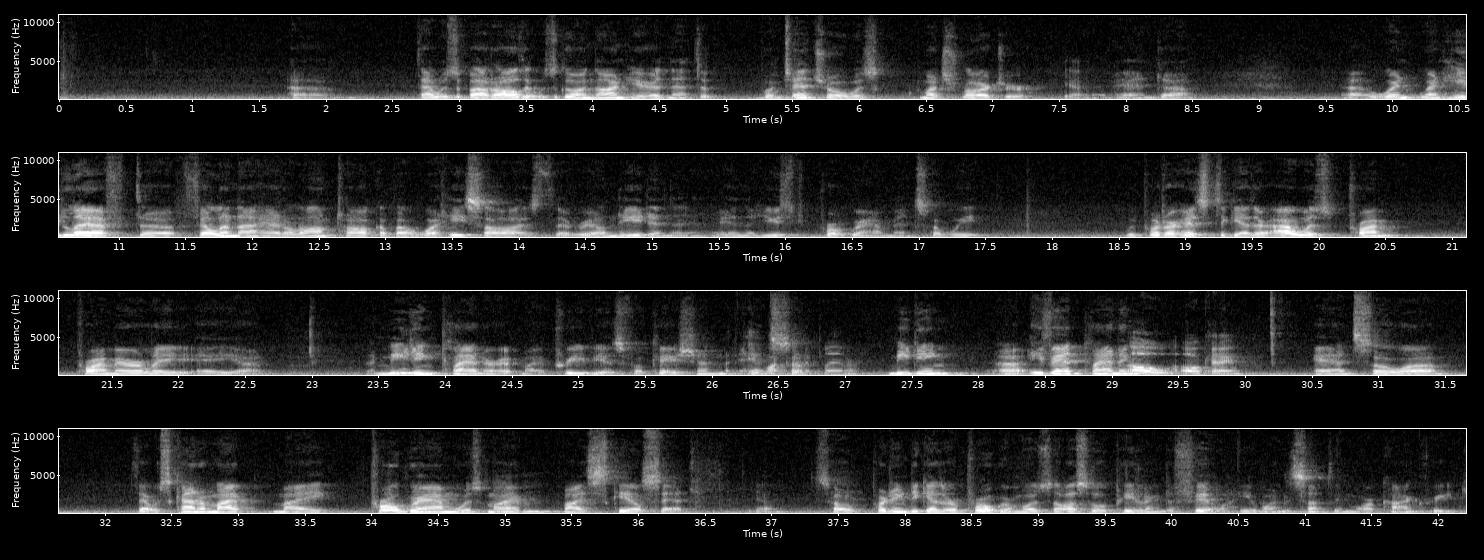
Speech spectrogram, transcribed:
uh, that was about all that was going on here, and that the potential was much larger. yeah, And uh, uh, when, when he left, uh, Phil and I had a long talk about what he saw as the real need in the, in the youth program, and so we, we put our heads together. I was prim, primarily a, uh, a meeting planner at my previous vocation, Okay, and what so, kind of planner? meeting, uh, event planning. Oh, okay, And so um, that was kind of my, my program was my, Mhm. my skill set. yeah, So putting together a program was also appealing to Phil. He wanted something more concrete.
